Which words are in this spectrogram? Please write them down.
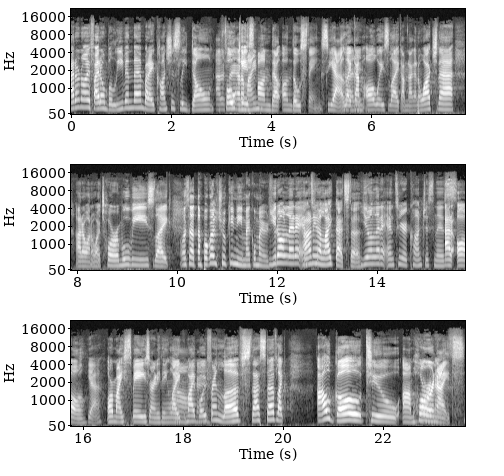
I don't know if I don't believe in them, but I consciously don't Out of sight, out of focus on the on those things. Yeah, like it. I'm always like I'm not gonna watch that. I don't want to watch horror movies. Like O sea, tampoco el Chucky ni Michael Myers. You don't let it. Enter, I don't even like that stuff You don't let it enter your consciousness at all. Yeah. or my space or anything. Like Oh, my boyfriend loves that stuff. Like I'll go to um, horror, Horror nights.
